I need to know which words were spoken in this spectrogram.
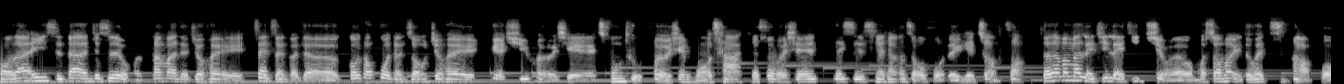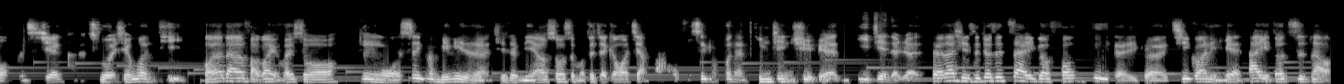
哦，那因此当然就是我们慢慢的就会在整个的沟通过程中，就会越趋会有一些冲突，会有一些摩擦，也会有一些类似擦枪走火的一些状况。等到慢慢累积累积久了，我们双方也都会知道，我们之间可能出了一些问题。哦，那当然法官也会说。嗯，我是一个明理的人，其实你要说什么，直接跟我讲吧。我不是一个不能听进去别人意见的人。对，那其实就是在一个封闭的一个机关里面，大家也都知道，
